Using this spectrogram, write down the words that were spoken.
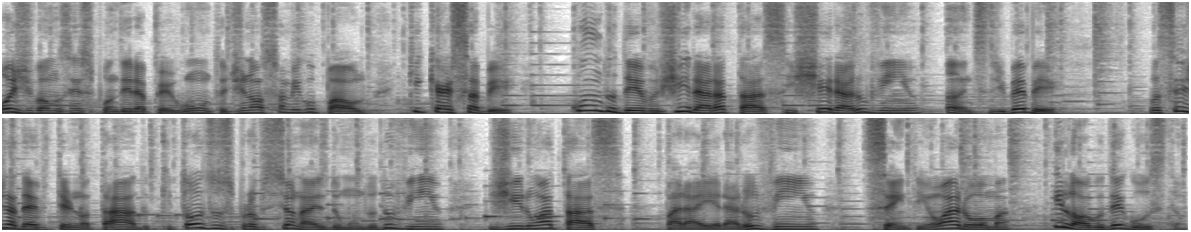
Hoje vamos responder a pergunta de nosso amigo Paulo, que quer saber quando devo girar a taça e cheirar o vinho antes de beber. Você já deve ter notado que todos os profissionais do mundo do vinho giram a taça para aerar o vinho, sentem o aroma e logo degustam.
